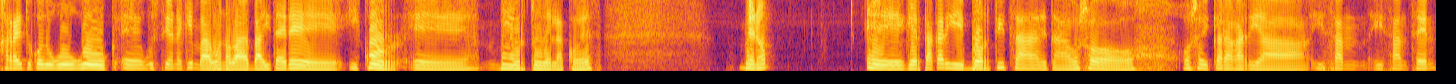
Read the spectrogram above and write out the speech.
jarraituko dugu guk e, guzti honekin, ba, bueno, ba, baita ere e, ikur e, bihurtu delako, ez? Beno, e, gertakari bortitza eta oso oso ikaragarria izan izan zen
